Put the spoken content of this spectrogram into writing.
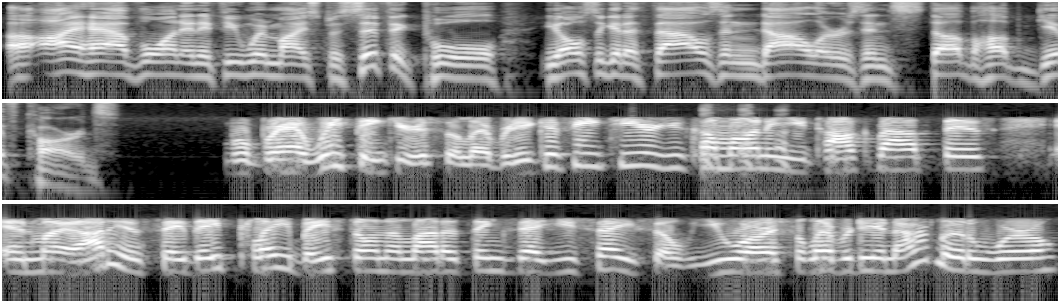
Uh, I have one, and if you win my specific pool, you also get $1,000 in StubHub gift cards. Well, Brad, we think you're a celebrity because each year you come on and you talk about this, and my audience say they play based on a lot of things that you say. So you are a celebrity in our little world.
